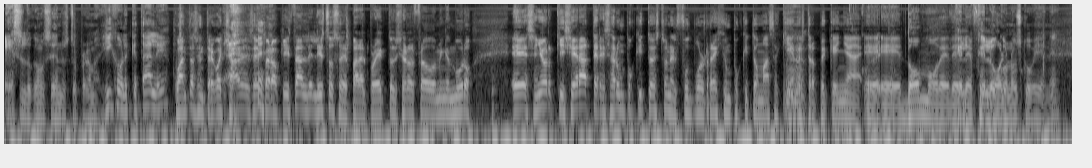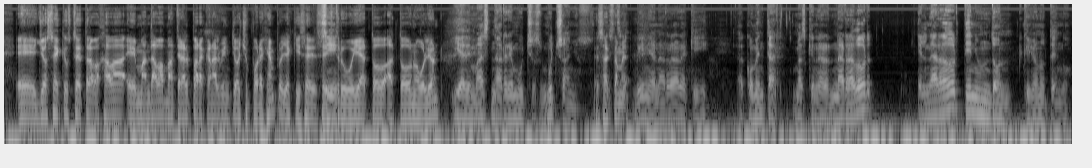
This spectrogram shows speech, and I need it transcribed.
Eso es lo que vamos a hacer en nuestro programa. Híjole, ¿qué tal, eh? ¿Cuántas entregó Chávez? Eh? Pero aquí están listos eh, para el proyecto del señor Alfredo Domínguez Muro. Eh, señor, quisiera aterrizar un poquito esto en el fútbol regio, un poquito más aquí en nuestra pequeña domo de, de, que, fútbol. Que lo conozco bien, ¿eh? Yo sé que usted trabajaba, mandaba material para Canal 28, por ejemplo, y aquí se, distribuía a todo, a todo Nuevo León. Y además narré muchos, muchos años. Exactamente. Este, vine a narrar aquí, a comentar, más que narrador. El narrador tiene un don que yo no tengo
